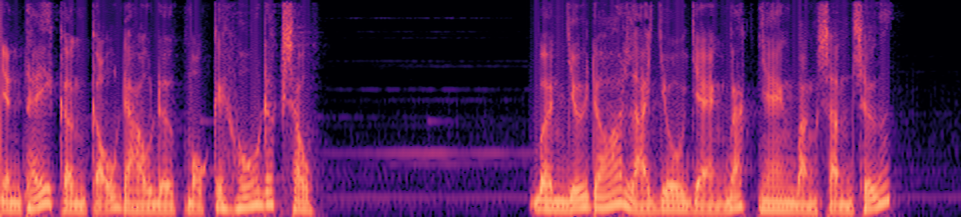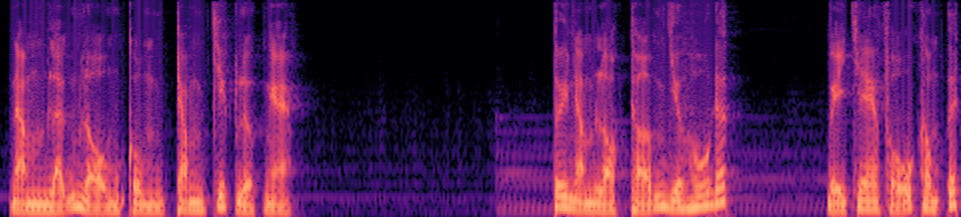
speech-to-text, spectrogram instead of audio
Nhìn thấy cần cẩu đào được một cái hố đất sâu. Bên dưới đó là vô vàng bát nhang bằng sành sứ, Nằm lẫn lộn cùng trăm chiếc lượt ngà. Tuy nằm lọt thởm giữa hố đất, Bị che phủ không ít,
